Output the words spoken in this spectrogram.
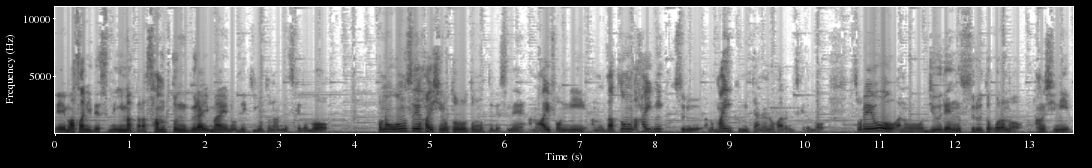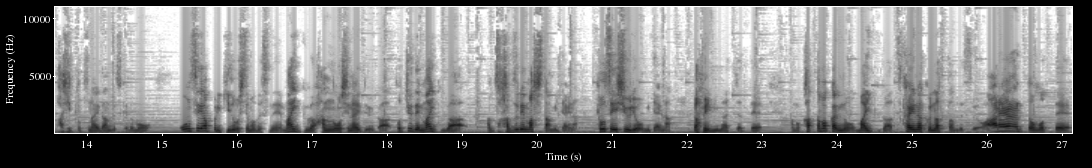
えーまさにですね、今から3分ぐらい前の出来事なんですけども、この音声配信を撮ろうと思ってですね、あの iPhone にあの雑音が入りにくくするあのマイクみたいなのがあるんですけども、それをあの充電するところの端子にパシッと繋いだんですけども、音声アプリ起動してもですね、マイクが反応しないというか、途中でマイクが外れましたみたいな、強制終了みたいな画面になっちゃって、あの、買ったばっかりのマイクが使えなくなったんですよ。あれ？と思って、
